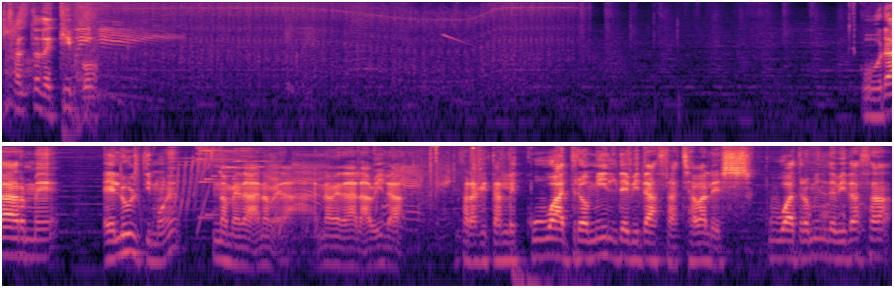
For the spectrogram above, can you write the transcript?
Salto de equipo. Curarme. El último, ¿eh? No me da, no me da, no me da la vida. Para quitarle 4.000 de vidaza, chavales. 4.000 de vidaza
